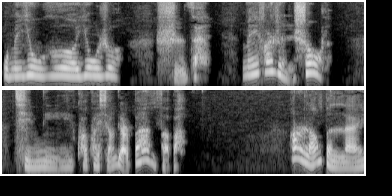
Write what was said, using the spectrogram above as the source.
我们又饿又热，实在没法忍受了。”请你快快想点办法吧。二郎本来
